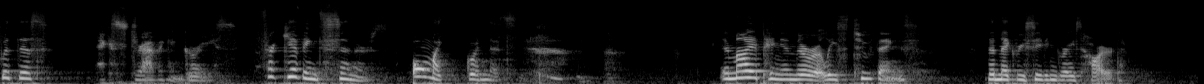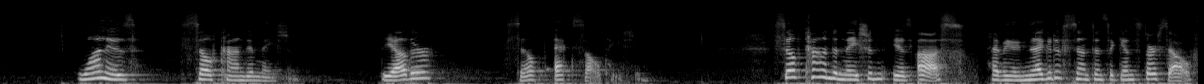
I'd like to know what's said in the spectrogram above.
with this extravagant grace, forgiving sinners. Oh my goodness. In my opinion, there are at least two things that make receiving grace hard. One is self condemnation, the other, self exaltation. Self condemnation is us having a negative sentence against ourselves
